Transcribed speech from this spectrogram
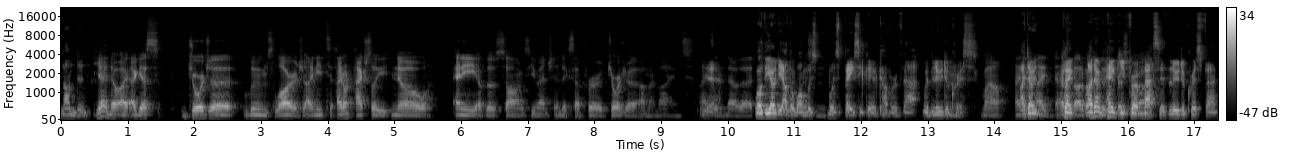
London. Yeah, no, I, I guess Georgia looms large. I need to. I don't actually know any of those songs you mentioned except for Georgia on my mind. I yeah. didn't know that. Well, the only other one was was basically a cover of that with Ludacris. Mm, wow, I, I don't I, play, I don't peg you for a massive Ludacris fan.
